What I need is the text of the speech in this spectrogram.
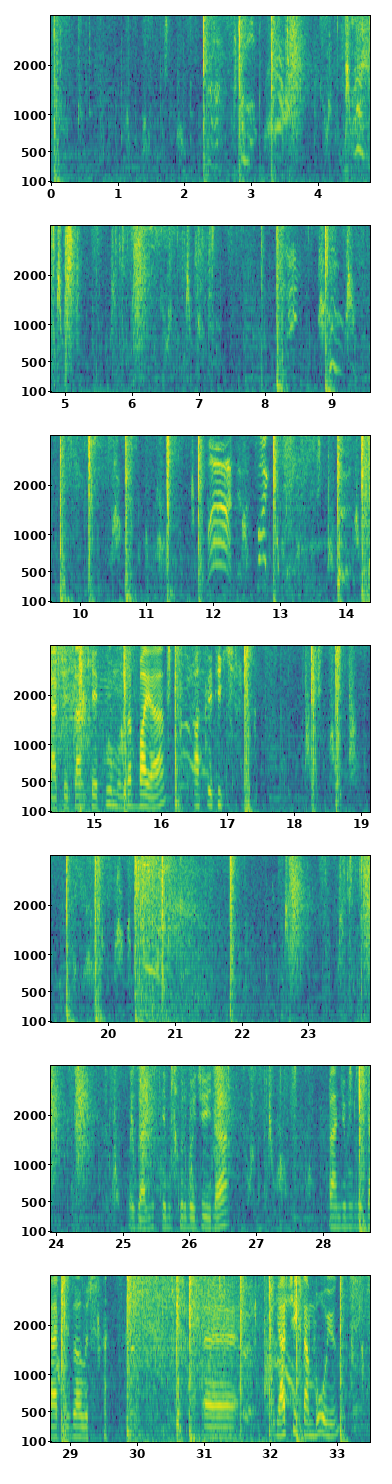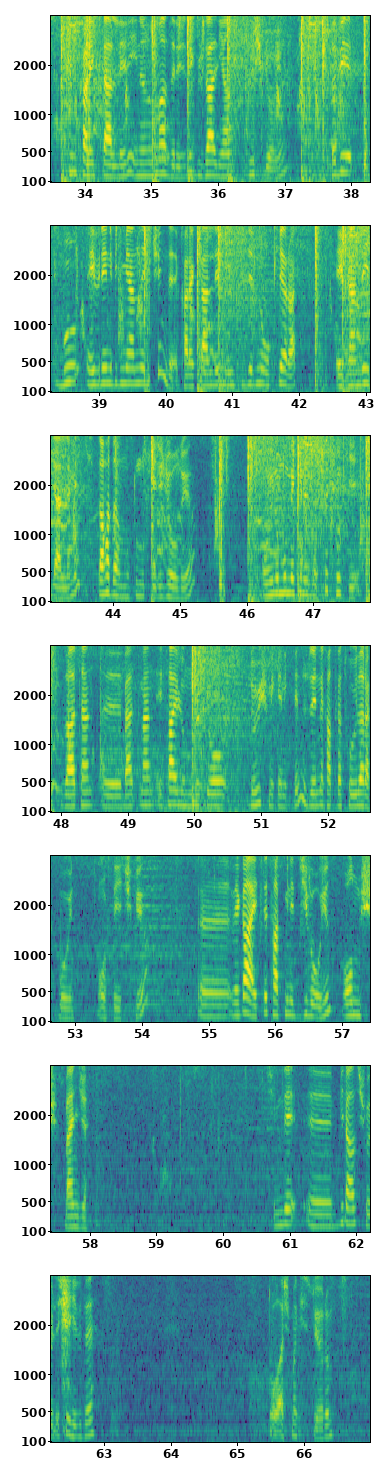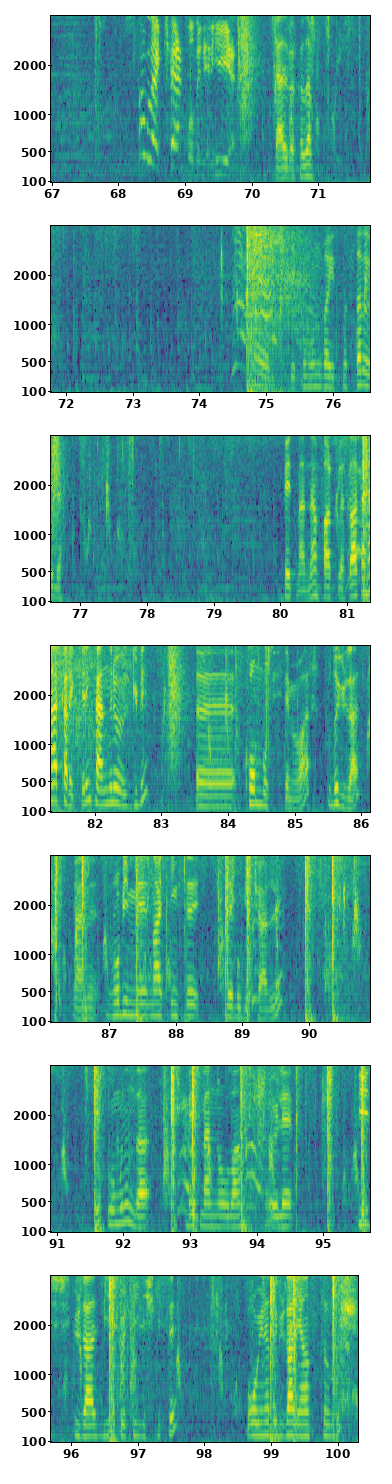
Gerçekten Catwoman da bayağı atletik. Özellikle bu kırbacıyla bence buradaki herkesi alır. Eee, gerçekten bu oyun tüm karakterleri inanılmaz derecede güzel yansıtmış bir oyun. Tabi bu evreni bilmeyenler için de karakterlerin öykülerini okuyarak evrende ilerlemek daha da mutluluk verici oluyor. Oyunun bu mekanizması da çok iyi. Zaten e, Batman Asylum'daki o dövüş mekaniklerinin üzerine kat kat koyularak bu oyun ortaya çıkıyor. E, ve gayet de tatmin edici bir oyun olmuş bence. Şimdi e, biraz şöyle şehirde dolaşmak istiyorum. Gel bakalım. Evet, Catwoman'ın bayıltması da böyle. Batman'den farklı. Zaten her karakterin kendine özgü bir eee, combo sistemi var. Bu da güzel. Yani Robin ve Nightwing'de de bu geçerli. Catwoman'ın da Batman'le olan öyle bir güzel bir kötü ilişkisi bu oyuna da güzel yansıtılmış.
